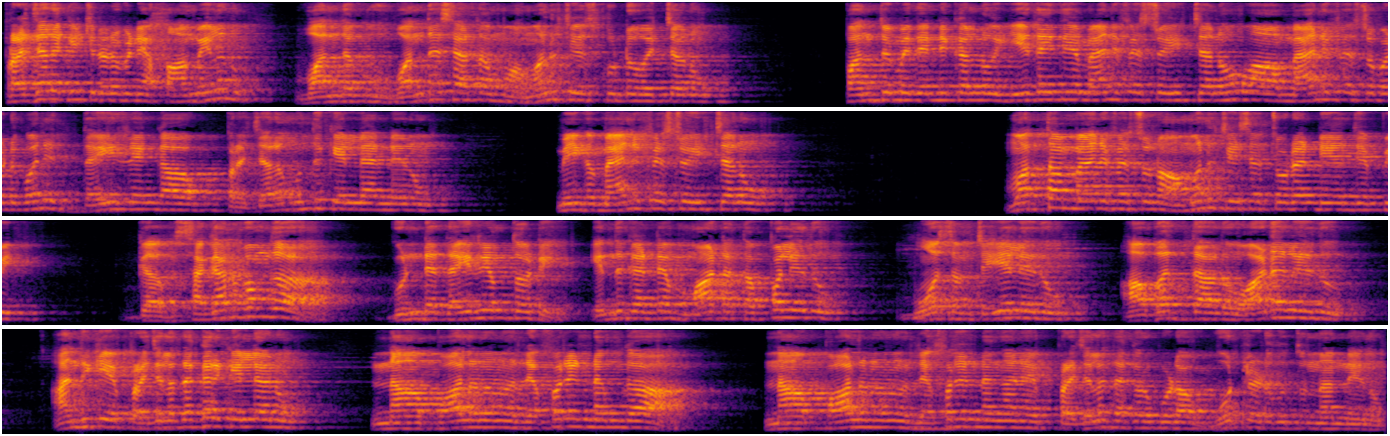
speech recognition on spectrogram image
ప్రజలకు ఇచ్చినటువంటి హామీలను వందకు వంద శాతం అమలు చేసుకుంటూ వచ్చాను. పంతొమ్మిది ఎన్నికల్లో ఏదైతే మేనిఫెస్టో ఇచ్చానో ఆ మేనిఫెస్టో పట్టుకొని ధైర్యంగా ప్రజల ముందుకు వెళ్ళాను నేను. మీకు మేనిఫెస్టో ఇచ్చాను. మొత్తం మేనిఫెస్టోను అమలు చేశా చూడండి అని చెప్పి గ- సగర్వంగా గుండె ధైర్యంతో ఎందుకంటే మాట తప్పలేదు మోసం చేయలేదు అబద్ధాలు ఆడలేదు. అందుకే ప్రజల దగ్గరికి వెళ్ళాను. నా పాలనను రెఫరెండంగా నా పాలనను రెఫరెండంగానే ప్రజల దగ్గర కూడా ఓట్లు అడుగుతున్నాను నేను.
